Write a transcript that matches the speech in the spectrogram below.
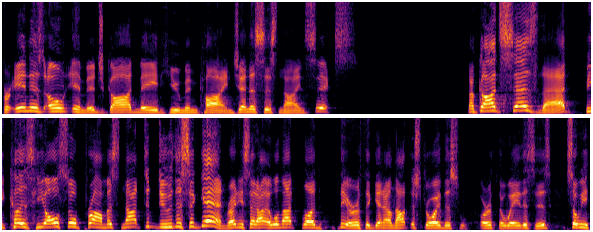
For in his own image, God made humankind. Genesis 9 6. Now, God says that because He also promised not to do this again, right? He said, I will not flood the earth again. I'll not destroy this earth the way this is. So He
